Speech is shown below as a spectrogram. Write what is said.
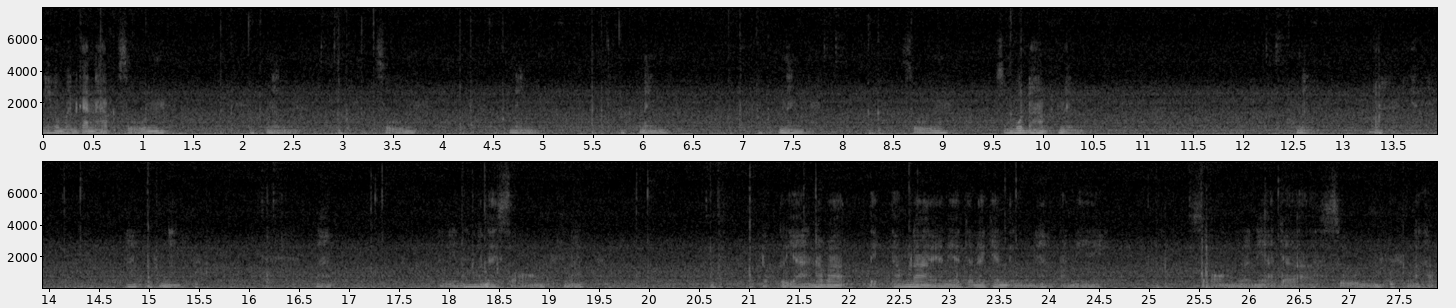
นี่ก็เหมือนกันนะครับศูนย์หนึ่งศูนย์หนึ่งหนึ่งหนึ่งศูนย์สมมุตินะครับหนึ่งหนึ่งนะครับหนึ่งนะครับอันนี้มันก็ได้สองนะครับยกตัวอย่างนะว่าเด็กทำได้ อันนี้จะได้แค่หนึ่งนะครับอันนี้ สองแล้วนี่อาจจะศูนย์นะครับ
